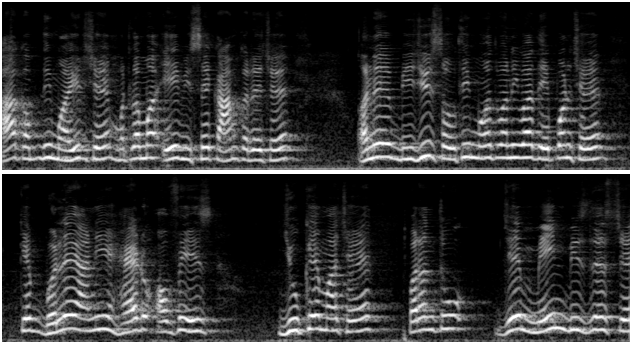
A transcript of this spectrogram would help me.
આ કંપની માહિર છે મતલબમાં એ વિશે કામ કરે છે. અને બીજી સૌથી મહત્ત્વની વાત એ પણ છે કે ભલે આની હેડ ઓફિસ યુકેમાં છે, પરંતુ જે મેઇન બિઝનેસ છે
